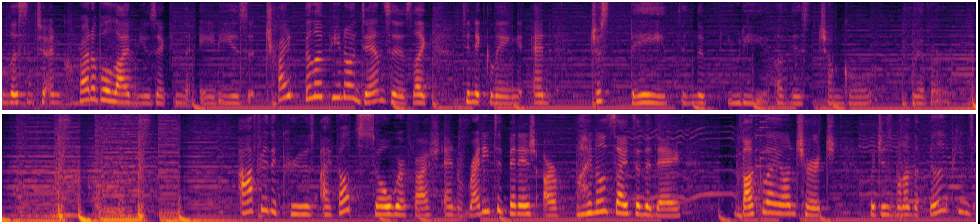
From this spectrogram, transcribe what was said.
listened to incredible live music from the 80s, tried Filipino dances like tinikling, and just bathed in the beauty of this jungle river. After the cruise, I felt so refreshed and ready to finish our final sights of the day Baclayon Church, which is one of the Philippines'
